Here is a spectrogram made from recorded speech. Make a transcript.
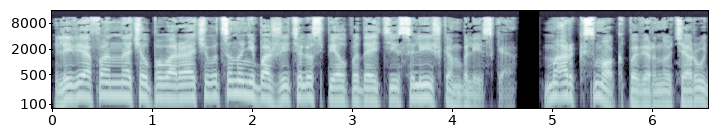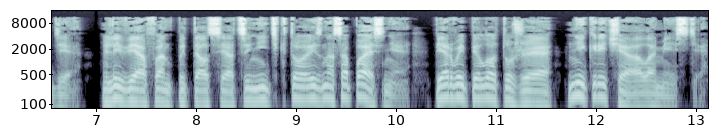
Левиафан начал поворачиваться, но Небожитель успел подойти слишком близко. Марк смог повернуть орудие. Левиафан пытался оценить, кто из нас опаснее. Первый пилот уже не кричал о мести.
